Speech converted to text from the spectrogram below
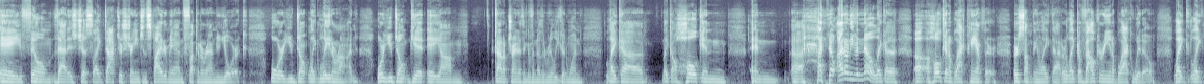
a film that is just like Doctor Strange and Spider Man fucking around New York? Or you don't like later on, or you don't get a um God, I'm trying to think of another really good one, like uh, like a Hulk and and uh, I don't I don't even know, like a a Hulk and a Black Panther or something like that, or like a Valkyrie and a Black Widow, like like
